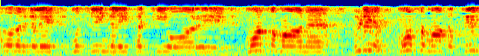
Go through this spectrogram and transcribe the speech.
சகோதரர்களே முஸ்லீம்களை பற்றி ஒரு மோசமான விடய மோசமாக பேசி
